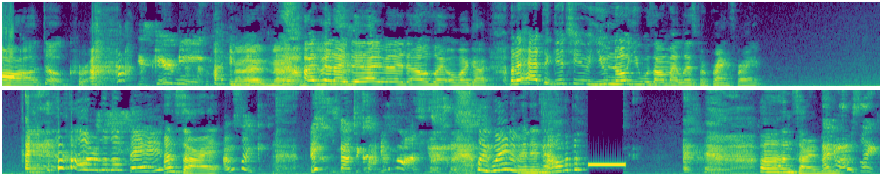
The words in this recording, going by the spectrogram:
Aw, don't cry. You scared me. I, Now that is nice. I bet I did. I bet I did. I was like, oh my god. But I had to get you. You know you was on my list for pranks, right? Her little face. I'm sorry. I was like, this is about to cut me off. Like, wait a minute now. What the f? Uh, I'm sorry, I know. babe. I was like,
